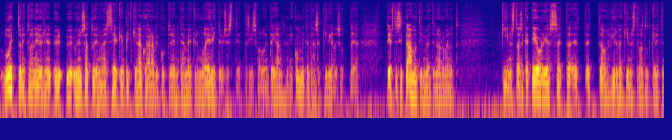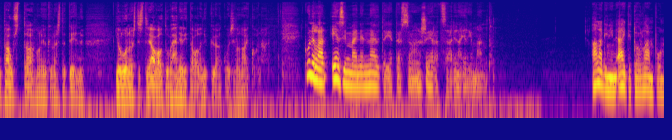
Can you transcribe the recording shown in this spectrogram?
luettuni tuonne yhden, yhden satujen, niin mä selkeän pitkin aikoja arabikulttuuria ei mitään merkinnyt mulle erityisesti, että siis mä luin ihan niin kuin mitä tahansa kirjallisuutta. Ja tietysti sitten ammatin myöten on ruvennut kiinnostaa sekä teoriassa, että, että, että on hirveän kiinnostavaa tutkijoiden taustaa. Mä olen jonkin verran sitä tehnyt. Ja luonnollisesti se avautuu vähän eri tavalla nykyään kuin silloin aikoinaan. Kuunnellaan ensimmäinen näytäjä. Tässä on Saadina Erja Manto. Aladinin äiti toi lampun,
